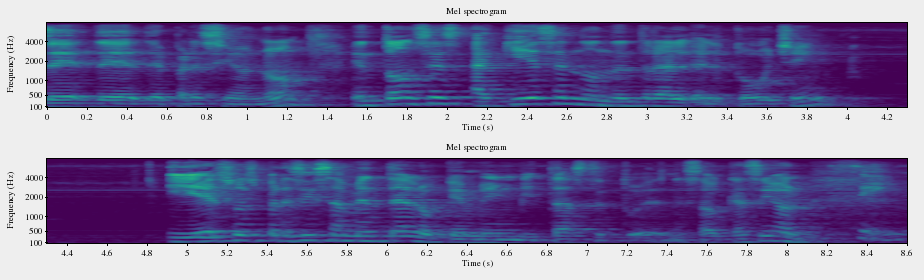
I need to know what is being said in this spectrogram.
de, depresión, ¿no? Entonces, aquí es en donde entra el, coaching. Y eso es precisamente a lo que me invitaste tú en esa ocasión. Sí.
